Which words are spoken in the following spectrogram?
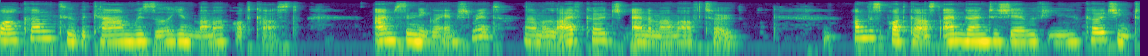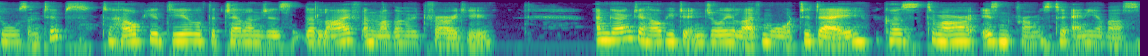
Welcome to the Calm Resilient Mama podcast. I'm Cindy Graham Schmidt. I'm a life coach and a mama of two. On this podcast, I'm going to share with you coaching tools and tips to help you deal with the challenges that life and motherhood throw at you. I'm going to help you to enjoy your life more today because tomorrow isn't promised to any of us.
